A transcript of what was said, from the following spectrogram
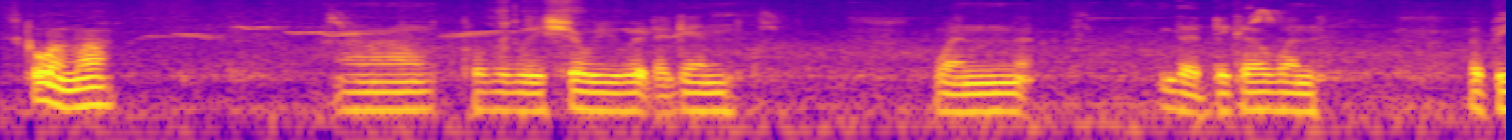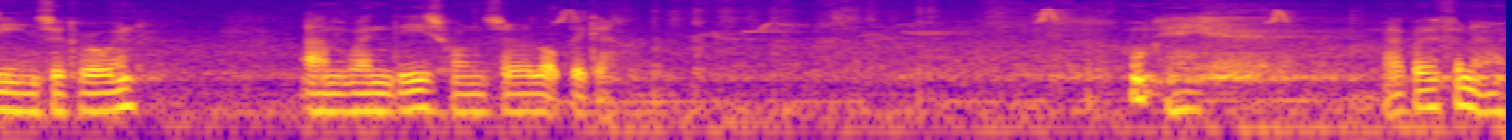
it's going well. And I'll probably show you it again when they're bigger, when the beans are growing, and when these ones are a lot bigger. Okay, bye bye for now.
